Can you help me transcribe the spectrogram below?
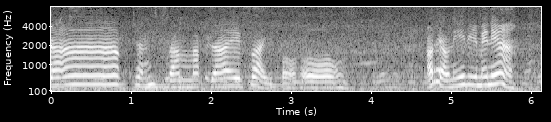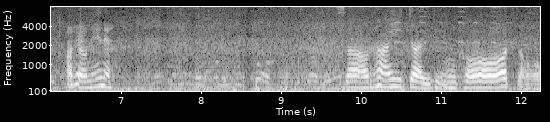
รัก ฉันสมัครใจใฝ่ปอง เอาแถวนี้ดีไหมเนี่ย เอาแถวนี้เนี่ย สาวไทยใจทิ้งขอจอง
